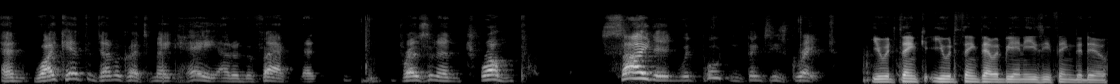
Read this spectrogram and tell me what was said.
And why can't the Democrats make hay out of the fact that President Trump sided with Putin, thinks he's great? you would think you would think that would be an easy thing to do.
